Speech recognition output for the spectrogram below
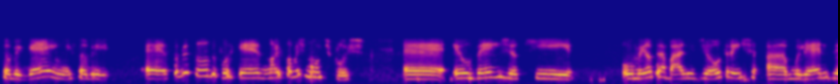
sobre games, sobre, é, sobre tudo, porque nós somos múltiplos. É, eu vejo que o meu trabalho de outras uh, mulheres e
